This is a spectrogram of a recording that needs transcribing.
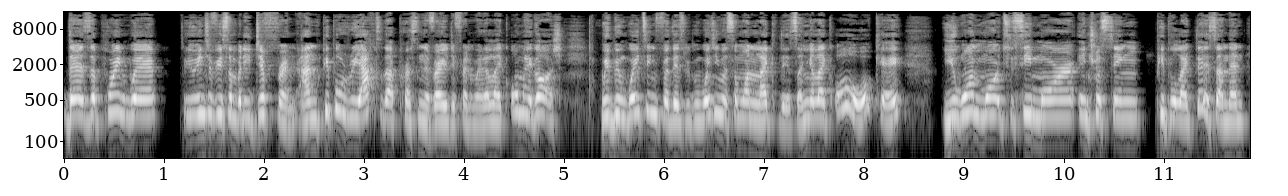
there's a point where you interview somebody different and people react to that person in a very different way. They're like, oh my gosh, we've been waiting for this. We've been waiting for someone like this. And you're like, oh, okay. You want more to see more interesting people like this. And then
